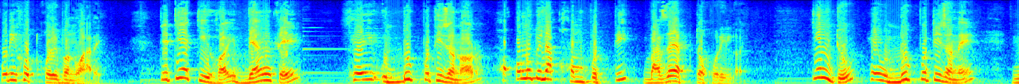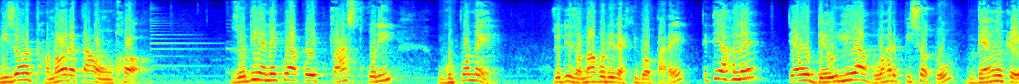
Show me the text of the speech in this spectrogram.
পৰিশোধ কৰিব নোৱাৰে। তেতিয়া কি হয় বেংকে সেই উদ্যোগপতিজনৰ সকলোবিলাক সম্পত্তি বাজেয়াপ্ত কৰি লয়। কিন্তু সেই উদ্যোগপতিজনে নিজৰ ধনৰ এটা অংশ যদি এনেকুৱাকৈ ট্ৰাষ্ট কৰি গোপনে যদি জমা কৰি ৰাখিব পাৰে তেতিয়াহ'লে তেওঁ দেউলীয়া হোৱাৰ পিছতো বেংকে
